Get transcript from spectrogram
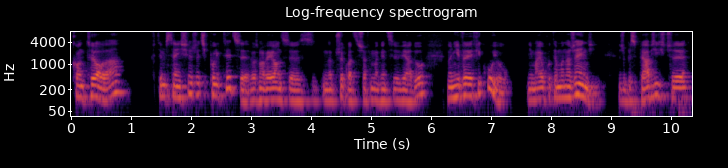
kontrola w tym sensie, że ci politycy rozmawiający z, na przykład z szefem agencji wywiadu, no nie weryfikują, nie mają ku temu narzędzi, żeby sprawdzić, czy,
